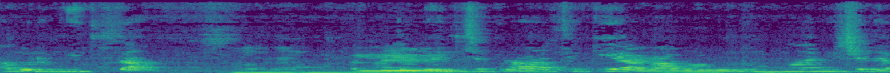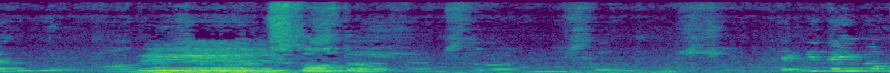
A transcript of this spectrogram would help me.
അതൊരു വിത്ത. വെച്ച് പ്രാർത്ഥിക്കുകയാകാവോ ഒരു മനുഷ്യരറിവ്. എനിക്ക് ദൈവം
